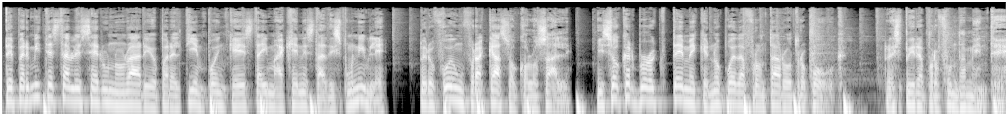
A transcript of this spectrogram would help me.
Te permite establecer un horario para el tiempo en que esta imagen está disponible, pero fue un fracaso colosal y Zuckerberg teme que no pueda afrontar otro poke. Respira profundamente.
